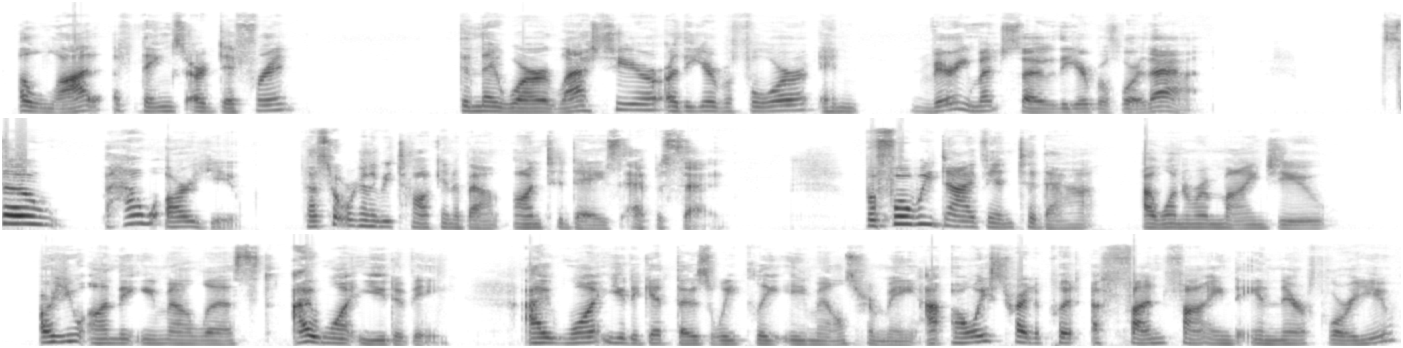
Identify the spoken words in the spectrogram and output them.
A lot of things are different than they were last year or the year before, and very much so the year before that. So, how are you? That's what we're going to be talking about on today's episode. Before we dive into that, I want to remind you are you on the email list? I want you to be. I want you to get those weekly emails from me. I always try to put a fun find in there for you.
